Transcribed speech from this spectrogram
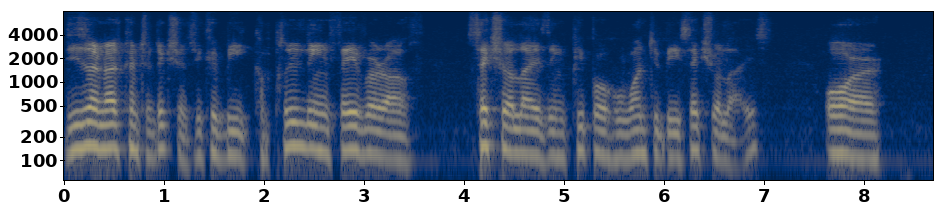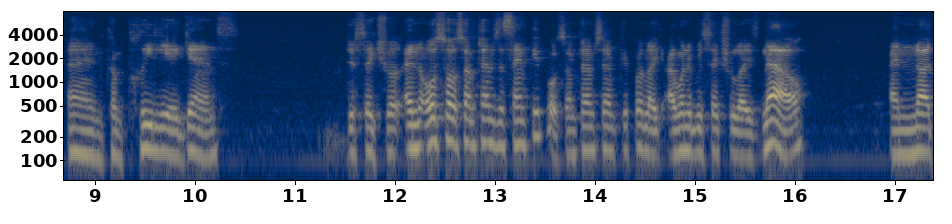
these are not contradictions. You could be completely in favor of sexualizing people who want to be sexualized, or and completely against the sexual. And also sometimes the same people. Sometimes some people like I want to be sexualized now, and not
